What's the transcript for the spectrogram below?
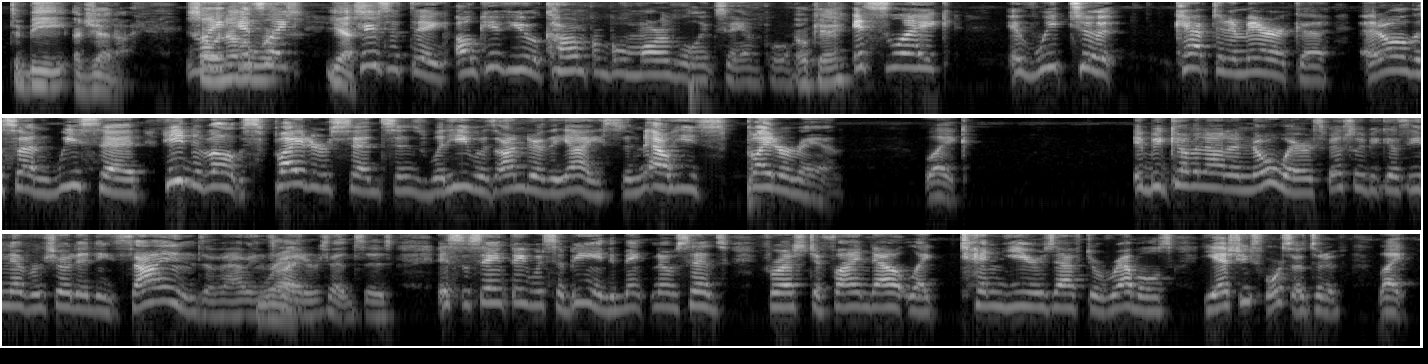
to be a Jedi. So Like, in other it's words, like- yes. Here's the thing. I'll give you a comparable Marvel example. okay. It's like if we took Captain America and all of a sudden we said he developed spider senses when he was under the ice and now he's Spider Man. Like, it'd be coming out of nowhere, especially because he never showed any signs of having Right. spider senses. It's the same thing with Sabine. It make no sense for us to find out like 10 years after Rebels, yeah, she's force sensitive. Like,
